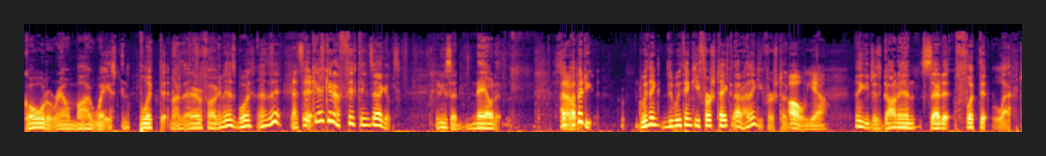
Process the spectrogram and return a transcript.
gold around my waist. Inflict it. And I said, there it fucking is, boys. That's it. That's I it. can't get a 15 seconds. And he said, nailed it. So, I, I bet you. Do we think? Did we think he first take that? I think he first took it. oh yeah. I think he just got in, said it, flicked it, left.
